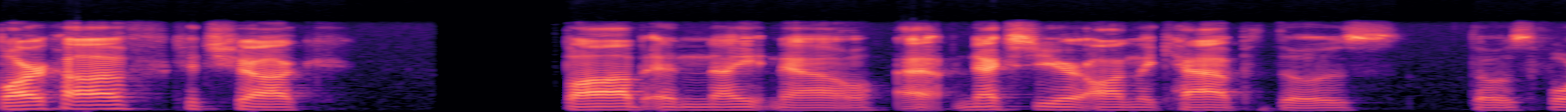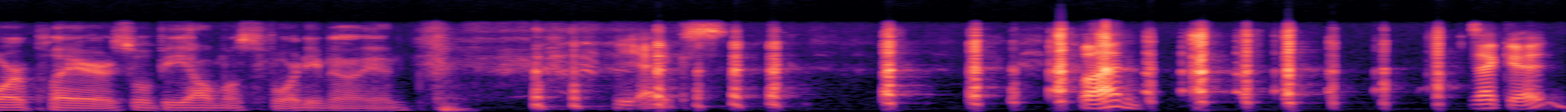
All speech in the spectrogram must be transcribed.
Barkov, Tkachuk, Bob, and Knight now uh, next year on the cap, those those four players will be almost forty million. Yikes! Fun. Is that good?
